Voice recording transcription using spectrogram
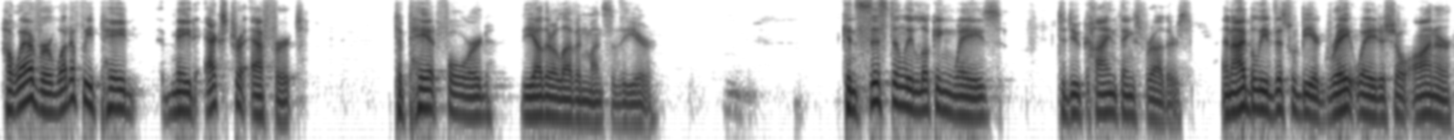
however what if we paid made extra effort to pay it forward the other 11 months of the year consistently looking ways to do kind things for others. And I believe this would be a great way to show honor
